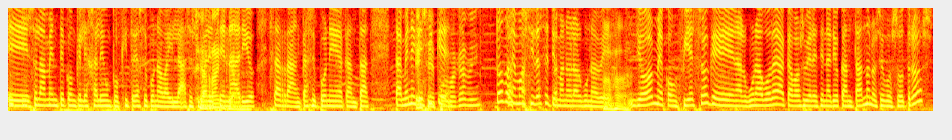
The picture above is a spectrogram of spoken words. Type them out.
eh, solamente con que le jale un poquito ya se pone a bailar, se Se sube al escenario, se arranca, se pone a cantar? También hay que ¿Ese decir que McCartney? todos hemos sido ese tío Manolo alguna vez. Ajá. Yo me confieso que en alguna boda he acabado subir al escenario cantando, no sé vosotros.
